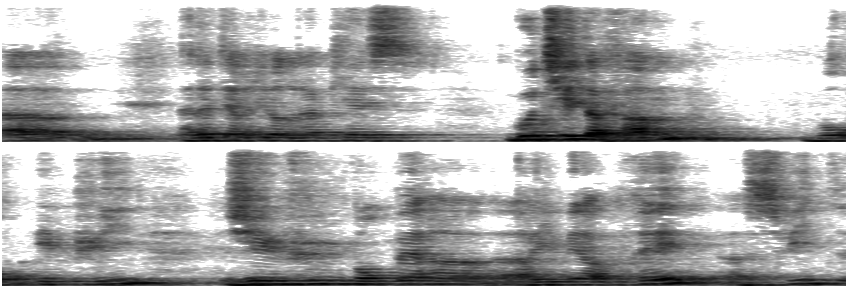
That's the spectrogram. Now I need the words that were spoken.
à, à l'intérieur de la pièce Gauthier ta femme. Bon, et puis j'ai vu mon père arriver après, à suite,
